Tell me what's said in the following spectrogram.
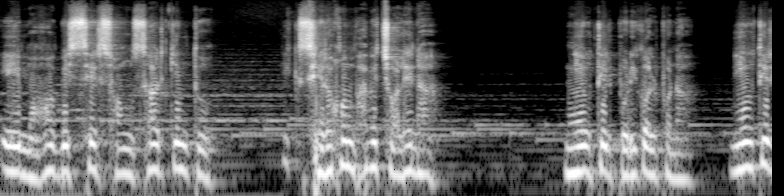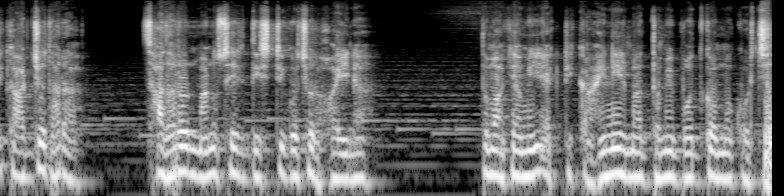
এই মহাবিশ্বের সংসার কিন্তু ঠিক সেরকমভাবে চলে না। নিয়তির পরিকল্পনা, নিয়তির কার্যধারা সাধারণ মানুষের দৃষ্টিগোচর হয় না। তোমাকে আমি একটি কাহিনীর মাধ্যমে বোধগম্য করছি।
